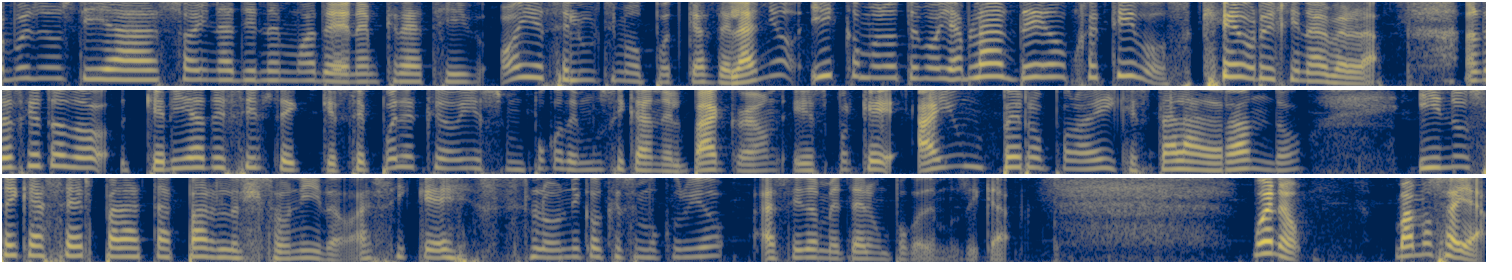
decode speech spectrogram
buenos días. Soy Nadine Moa de NM Creative. Hoy es el último podcast del año y como no te voy a hablar de objetivos. Qué original, ¿verdad? Antes que todo, quería decirte que se puede que oyes un poco de música en el background y es porque hay un perro por ahí que está ladrando y no sé qué hacer para taparle el sonido. Así que lo único que se me ocurrió ha sido meter un poco de música. Bueno, vamos allá.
